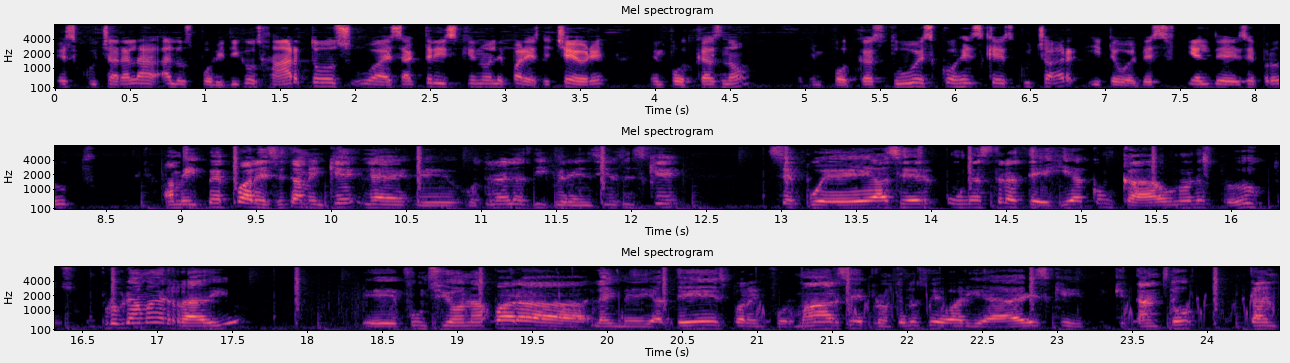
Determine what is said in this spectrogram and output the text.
escuchar a, los políticos hartos o a esa actriz que no le parece chévere. En podcast no. En podcast tú escoges qué escuchar y te vuelves fiel de ese producto. A mí me parece también que eh, otra de las diferencias es que se puede hacer una estrategia con cada uno de los productos. Un programa de radio eh, funciona para la inmediatez, para informarse, de pronto los de variedades que, que tanto, tan,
